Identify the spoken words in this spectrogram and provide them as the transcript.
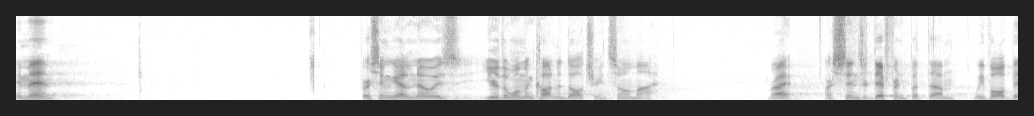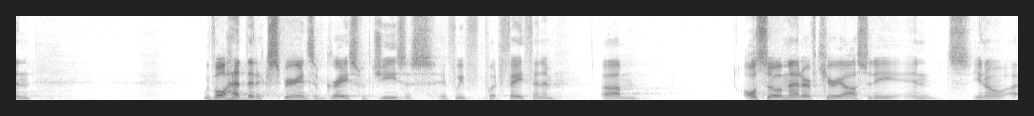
Amen. First thing we got to know is you're the woman caught in adultery, and so am I. Right? Our sins are different, but um, we've all been, we've all had that experience of grace with Jesus if we've put faith in Him. Um, also, a matter of curiosity, and you know. I,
